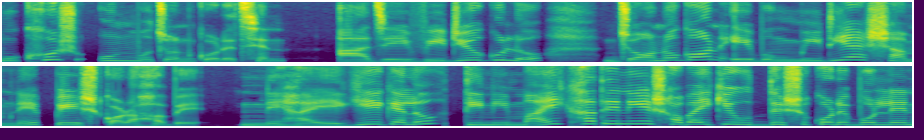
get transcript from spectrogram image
মুখোশ উন্মোচন করেছেন। আজ এই ভিডিওগুলো জনগণ এবং মিডিয়ার সামনে পেশ করা হবে। নেহা এগিয়ে গেল, তিনি মাইক হাতে নিয়ে সবাইকে উদ্দেশ্য করে বললেন,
